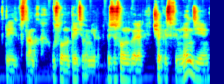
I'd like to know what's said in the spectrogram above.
в, треть, в странах условно третьего мира. То есть, условно говоря, человек из Финляндии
